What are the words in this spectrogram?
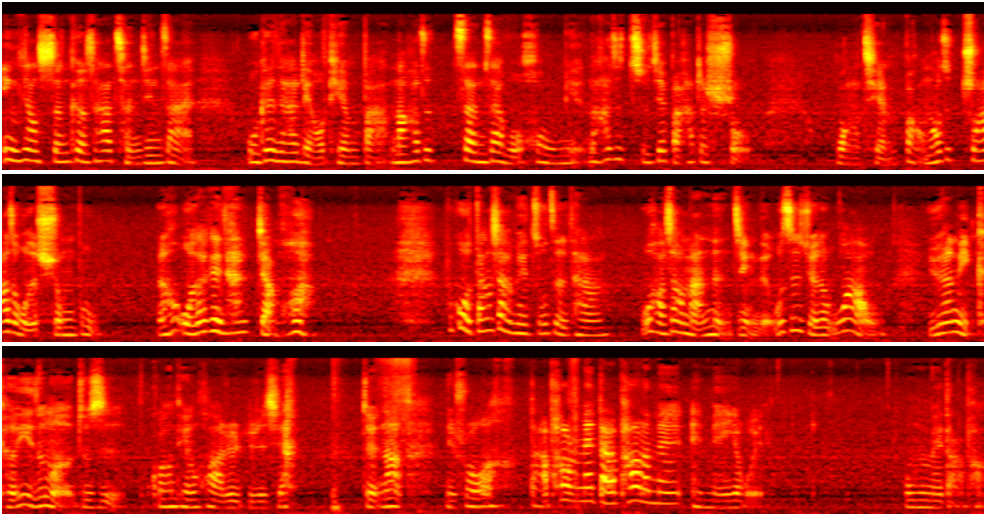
印象深刻，是他曾经在我跟人家聊天吧，然后他就站在我后面，然后他就直接把他的手往前抱，然后就抓着我的胸部，然后我在跟人家讲话。不过我当下没阻止他，我好像蛮冷静的。我只是觉得，哇哦，原来你可以这么就是光天化日之下。对，那你说打炮了没？打炮了没？哎，没有哎，我们没打炮。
